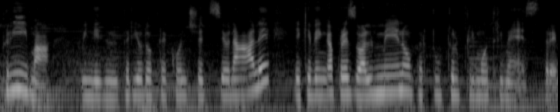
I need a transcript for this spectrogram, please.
prima quindi nel periodo preconcezionale e che venga preso almeno per tutto il primo trimestre.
